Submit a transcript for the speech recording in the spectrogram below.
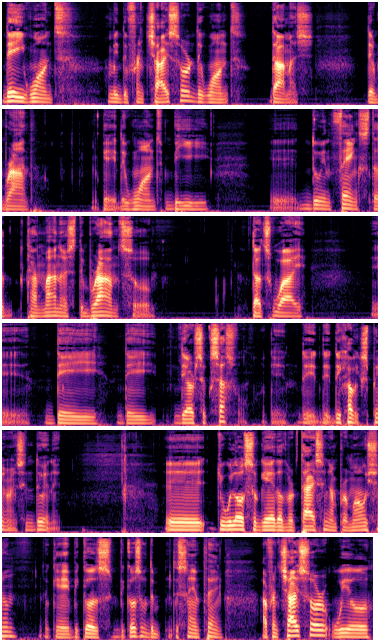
they want i mean the franchisor they want damage their brand. Okay, they won't be uh, doing things that can manage the brand. So that's why uh, they they they are successful. Okay, they, they they have experience in doing it. Uh, you will also get advertising and promotion. Okay, because because of the the same thing, a franchisor will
